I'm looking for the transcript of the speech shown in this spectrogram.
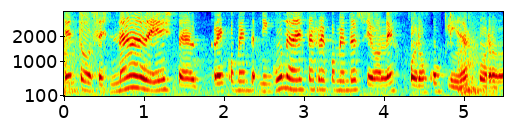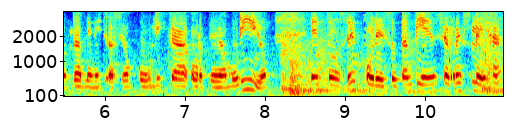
Entonces, nada de esta ninguna de estas recomendaciones fueron cumplidas por la Administración Pública Ortega Murillo. Entonces, por eso también se refleja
